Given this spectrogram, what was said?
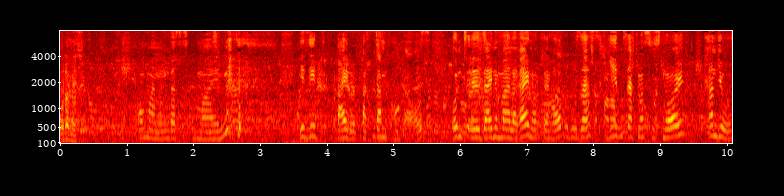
oder mich? Oh Mann, das ist gemein. Ihr seht beide verdammt gut aus. Und äh, deine Malereien auf der Haut, wo du sagst, jeden Tag machst du es neu, grandios.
